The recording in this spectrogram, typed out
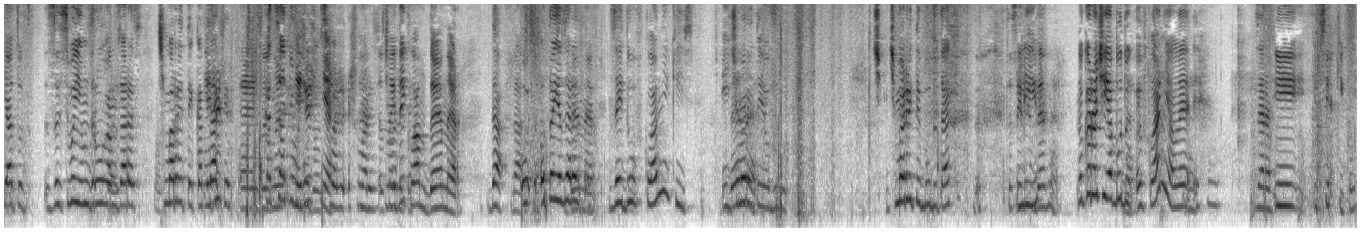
Я тут зі своїм другом зараз чмарити кацапів. Кацапів буду шмари- шмари- Знайди клан ДНР. Да. Да. О, ото я зараз ДНР. зайду в клан якийсь і ДНР. чмарити його буду. Ч- чмарити буду, так? Це Лів. ДНР. Ну, коротше, я буду е, в клані, але е, зараз. І, і всіх кікай.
